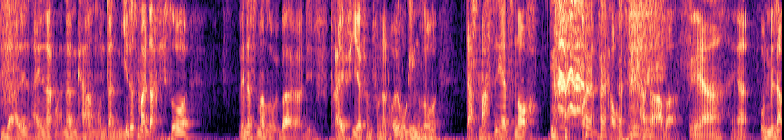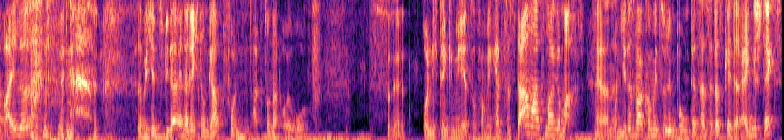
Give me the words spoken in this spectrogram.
die da alle eine nach dem anderen kamen. Und dann jedes Mal dachte ich so, wenn das immer so über äh, die 3, 4, 500 Euro ging, so, das machst du jetzt noch und dann verkaufst du die Karre aber. Ja, ja. Und mittlerweile habe ich jetzt wieder eine Rechnung gehabt von 800 Euro. Das ist so der. Und ich denke mir jetzt so von mir, hättest du es damals mal gemacht. Ja, ne? Und jedes Mal komme ich zu dem Punkt, jetzt hast du das Geld da reingesteckt,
